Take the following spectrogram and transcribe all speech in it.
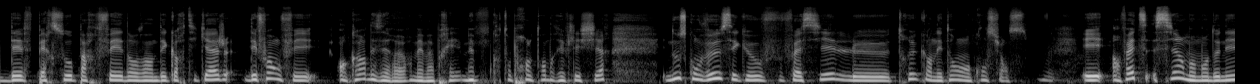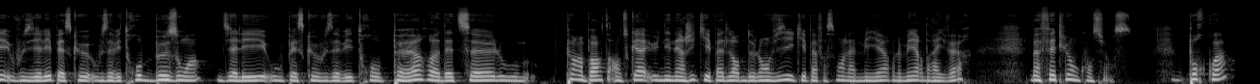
dev perso parfait, dans un décortiquage. Des fois on fait encore des erreurs, même après, même quand on prend le temps de réfléchir. Nous, ce qu'on veut, c'est que vous fassiez le truc en étant en conscience. Mm. Et en fait, si à un moment donné, vous y allez parce que vous avez trop besoin d'y aller ou parce que vous avez trop peur d'être seul ou peu importe, en tout cas, une énergie qui n'est pas de l'ordre de l'envie et qui n'est pas forcément la meilleure, le meilleur driver, bah faites-le en conscience. Mm. Pourquoi?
